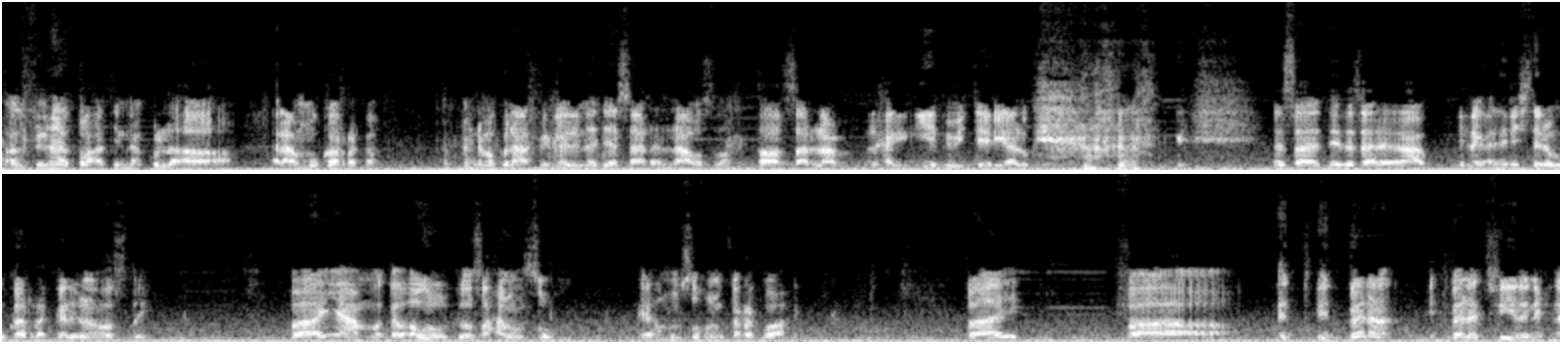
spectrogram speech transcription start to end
في النهاية طلعت إنها كلها ألعاب مكركة. إحنا ما كنا عارفين قالوا لنا ده سعر الألعاب أصلا. طلع سعر الألعاب الحقيقية ب 200 ريال هسه ده سعر الألعاب. إحنا قاعدين نشتري مكرك قالوا لنا أصلي. فأي يا عمك أو صح المنسوخ. يا المنسوخ المكرك واحد. فاي ف ات- اتبنى اتبنت فينا نحن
